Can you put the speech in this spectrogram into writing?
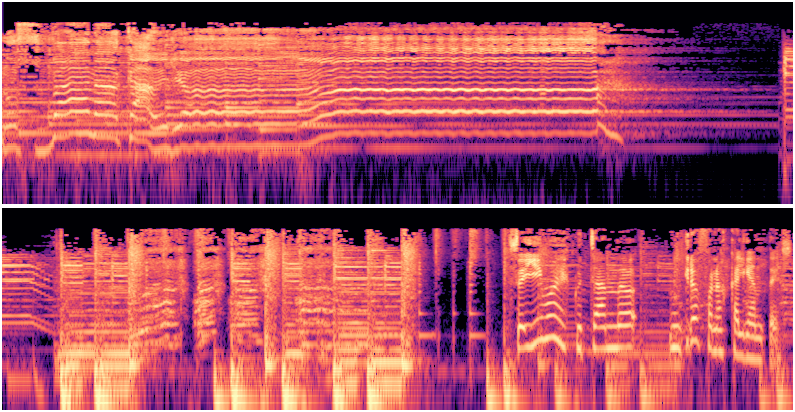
nos van a callar. Seguimos escuchando Micrófonos Calientes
